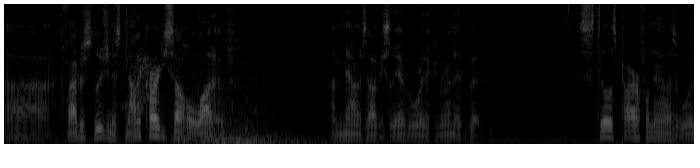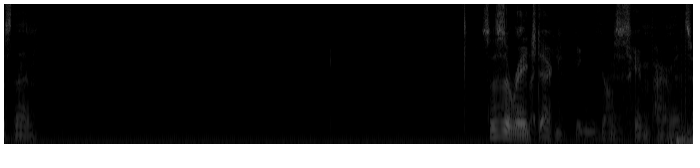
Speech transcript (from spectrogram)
uh, Cloud Solution is not a card you saw a whole lot of. I mean, now it's obviously everywhere that can run it, but still as powerful now as it was then. So this is a rage deck. This is Skaven Pyromancer.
